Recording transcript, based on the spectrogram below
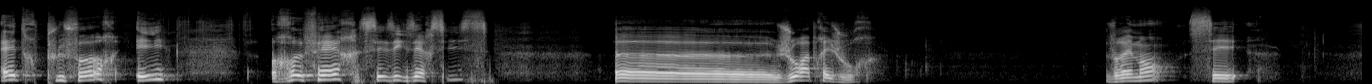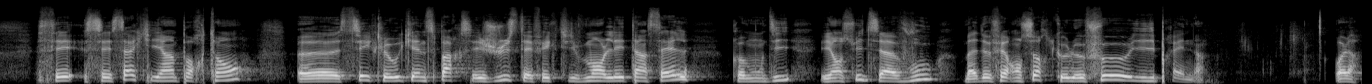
être plus fort et refaire ces exercices euh, jour après jour. Vraiment, c'est ça qui est important euh, c'est que le Weekend Spark, c'est juste effectivement l'étincelle, comme on dit, et ensuite c'est à vous bah, de faire en sorte que le feu y prenne. Voilà.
